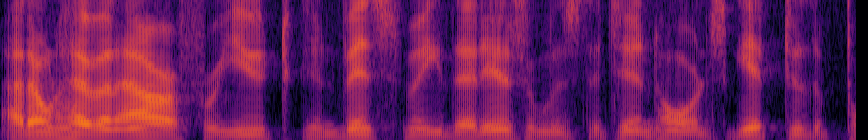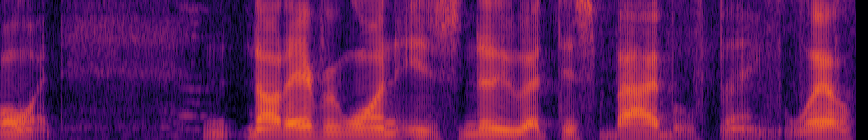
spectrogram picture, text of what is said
I don't have an hour for you to convince me that Israel is the ten horns. Get to the point. Not everyone is new at this Bible thing. Well,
